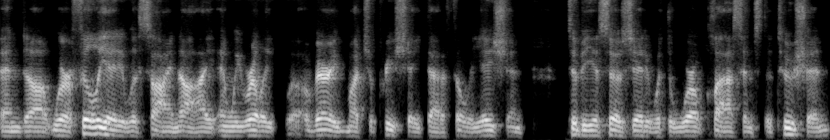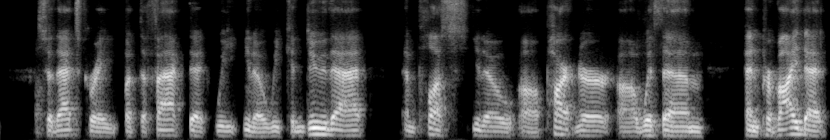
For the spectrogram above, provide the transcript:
And uh, we're affiliated with Sinai, and we really uh, very much appreciate that affiliation to be associated with the world class institution. So that's great. But the fact that we, you know, we can do that, and plus, you know, uh, partner uh, with them and provide that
